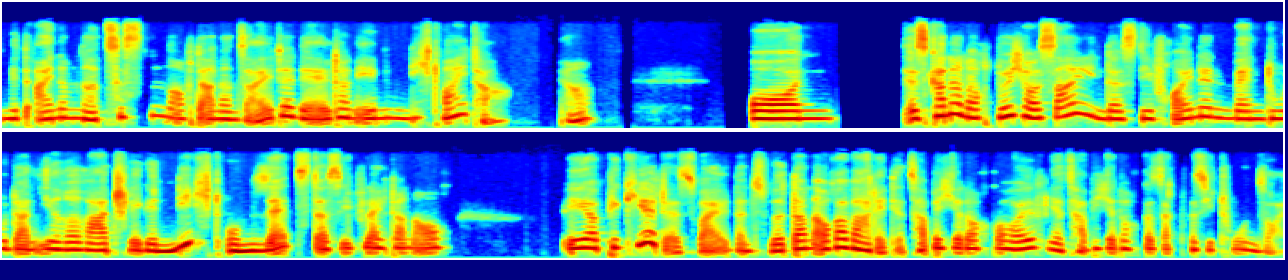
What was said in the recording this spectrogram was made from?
mit einem Narzissten auf der anderen Seite der Eltern eben nicht weiter. Ja. Und es kann dann auch durchaus sein, dass die Freundin, wenn du dann ihre Ratschläge nicht umsetzt, dass sie vielleicht dann auch eher pikiert ist, weil das wird dann auch erwartet. Jetzt habe ich ihr doch geholfen, jetzt habe ich ihr doch gesagt, was sie tun soll.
